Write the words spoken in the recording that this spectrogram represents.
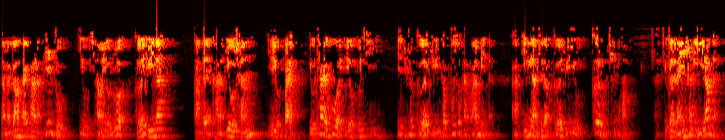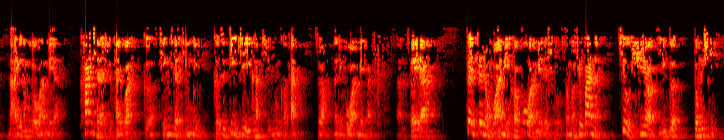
咱们刚才看了日主有强有弱，格局呢，刚才也看了有成也有败，有太过也有不及，也就是格局它不是很完美的啊，一定要知道格局有各种情况啊，就跟人生一样的，哪有那么多完美啊？看起来是财官格，听起来挺美，可是地支一看，刑冲克害。是吧？那就不完美了啊！所以啊，在这种完美和不完美的时候，怎么去办呢？就需要一个东西，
